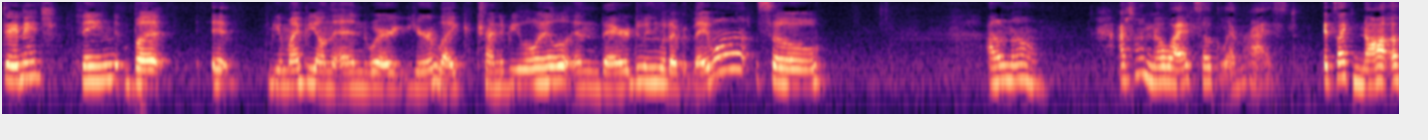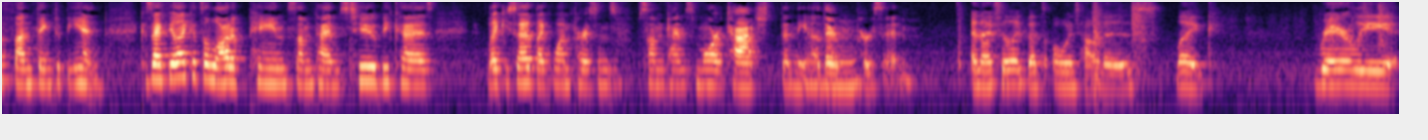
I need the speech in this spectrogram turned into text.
Day and age. thing but it you might be on the end where you're like trying to be loyal and they're doing whatever they want so i don't know I just want to know why it's so glamorized. It's like not a fun thing to be in. Because I feel like it's a lot of pain sometimes too, because like you said, like one person's sometimes more attached than the other Mhm. person. And I feel like that's always how it is. Like rarely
